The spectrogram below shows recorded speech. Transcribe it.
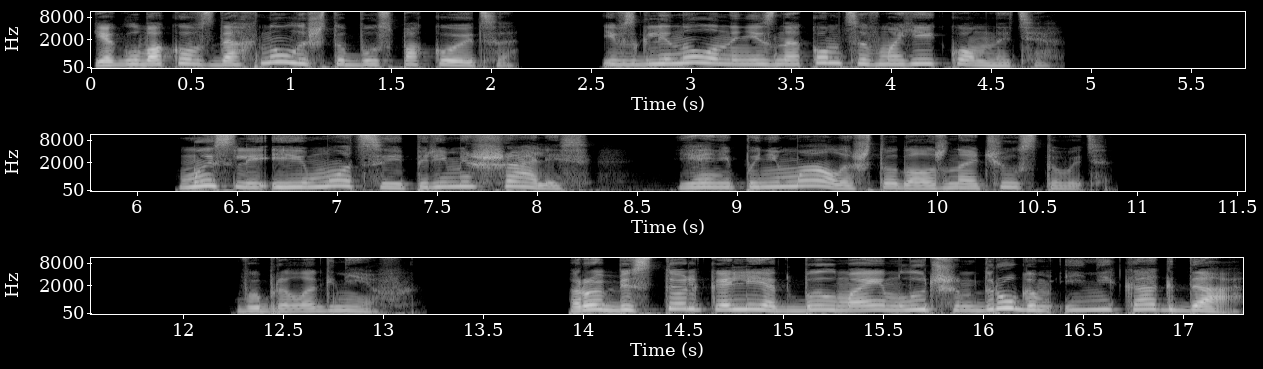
Я глубоко вздохнула, чтобы успокоиться, и взглянула на незнакомца в моей комнате. Мысли и эмоции перемешались. Я не понимала, что должна чувствовать. Выбрала гнев. Робби столько лет был моим лучшим другом и никогда,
